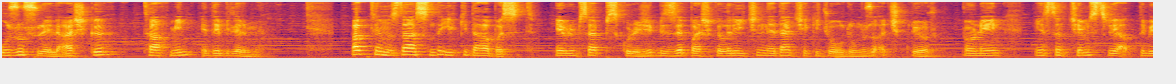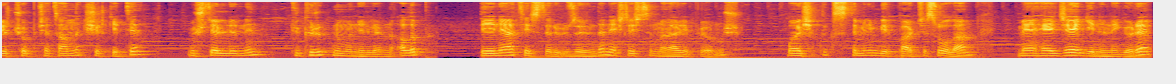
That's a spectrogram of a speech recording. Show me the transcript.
uzun süreli aşkı tahmin edebilir mi? Baktığımızda aslında ilki daha basit. Evrimsel psikoloji bize başkaları için neden çekici olduğumuzu açıklıyor. Örneğin Instant Chemistry adlı bir çöp çatanlık şirketi müşterilerinin tükürük numunelerini alıp DNA testleri üzerinden eşleştirmeler yapıyormuş. Bağışıklık sisteminin bir parçası olan MHC genine göre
